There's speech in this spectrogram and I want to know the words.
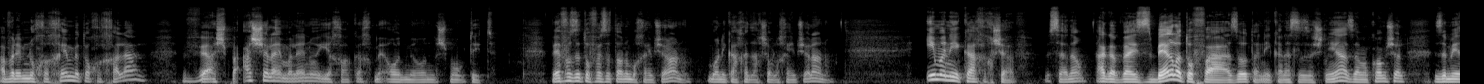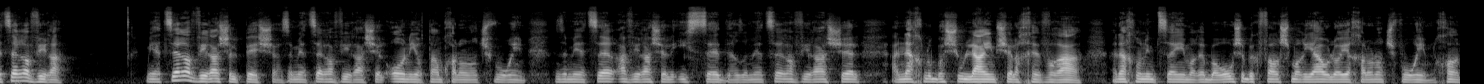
אבל הם נוכחים בתוך החלל, וההשפעה שלהם עלינו היא אחר כך מאוד מאוד משמעותית. ואיפה זה תופס אותנו בחיים שלנו? בואו ניקח את זה עכשיו לחיים שלנו. אם אני אקח עכשיו, בסדר? אגב, וההסבר לתופעה הזאת, אני אכנס לזה שנייה, זה המקום של, זה מייצר אווירה. מייצר אווירה של פשע, זה מייצר אווירה של עוני, אותם חלונות שבורים, זה מייצר אווירה של אי סדר, זה מייצר אווירה של אנחנו בשוליים של החברה, אנחנו נמצאים, הרי ברור שבכפר שמריהו לא יהיה חלונות שבורים, נכון?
